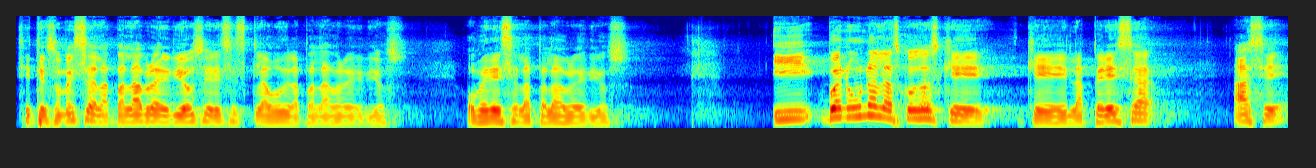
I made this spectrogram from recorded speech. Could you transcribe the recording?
Si te sometes a la palabra de Dios, eres esclavo de la palabra de Dios. Obedece a la palabra de Dios. Y bueno, una de las cosas que, la pereza hace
